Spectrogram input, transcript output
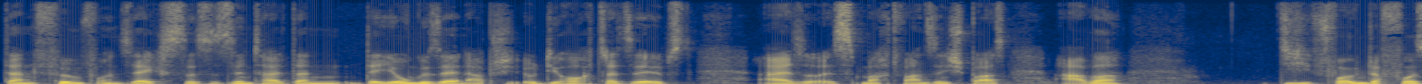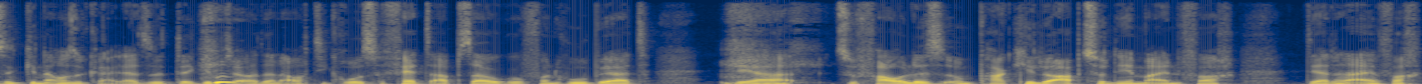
dann fünf und sechs, das sind halt dann der Junggesellenabschied und die Hochzeit selbst. Also es macht wahnsinnig Spaß, aber die Folgen davor sind genauso geil. Also da gibt es ja dann auch die große Fettabsaugung von Hubert, der zu faul ist, um ein paar Kilo abzunehmen einfach, der dann einfach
